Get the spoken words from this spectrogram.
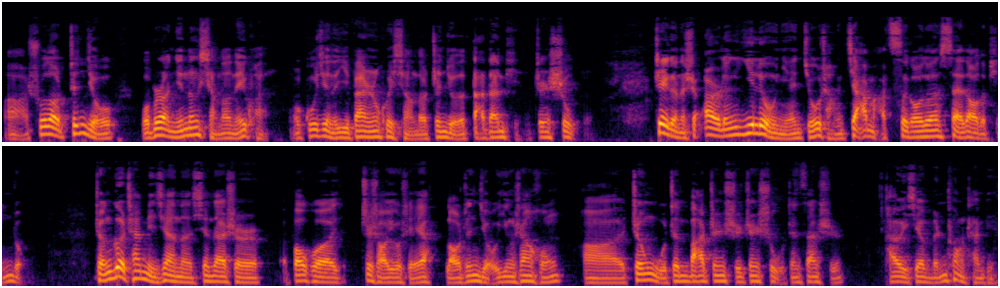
啊。说到真酒，我不知道您能想到哪款？我估计呢，一般人会想到真酒的大单品真十五，这个呢是二零一六年酒厂加码次高端赛道的品种。整个产品线呢，现在是包括至少有谁呀？老真酒、映山红啊，真五、真八、真十、真十五、真三十，还有一些文创产品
